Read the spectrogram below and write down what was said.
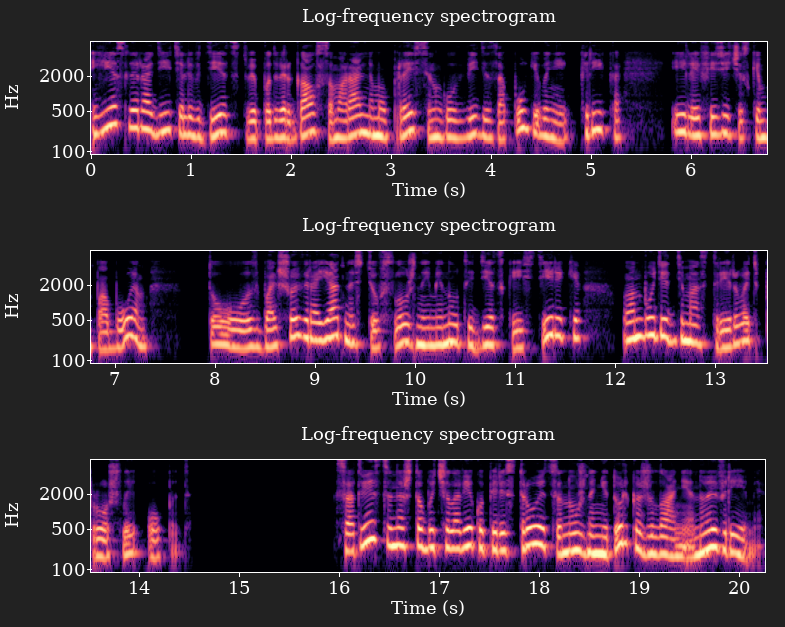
Если родитель в детстве подвергался моральному прессингу в виде запугиваний, крика или физическим побоям – то с большой вероятностью в сложные минуты детской истерики он будет демонстрировать прошлый опыт. Соответственно, чтобы человеку перестроиться, нужно не только желание, но и время.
